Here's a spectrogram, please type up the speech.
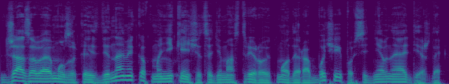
Джазовая музыка из динамиков, манекенщица демонстрирует моды рабочей и повседневной одежды —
